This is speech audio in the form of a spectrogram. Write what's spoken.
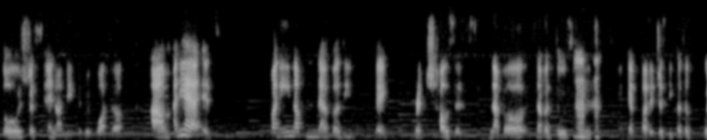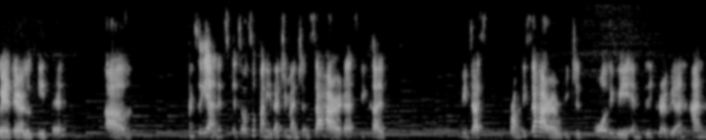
floor is just inundated with water. Um, and yeah, it's funny enough, never the big rich houses. It's never, it's never those mm-hmm. get flooded just because of where they're located. Um, and so yeah, and it's it's also funny that you mentioned Sahara dust because the dust from the Sahara reaches all the way into the Caribbean. And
